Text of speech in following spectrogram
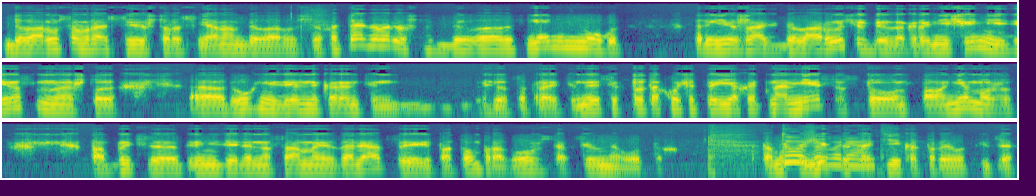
белорусам в Россию, что россиянам в Белоруссию. Хотя я говорю, что россияне могут приезжать в Белоруссию без ограничений. Единственное, что э, двухнедельный карантин придется пройти. Но если кто-то хочет приехать на месяц, то он вполне может побыть э, две недели на самоизоляции и потом продолжить активный отдых. Потому Тоже что есть вариант. такие, которые вот где,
